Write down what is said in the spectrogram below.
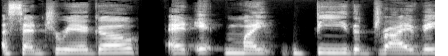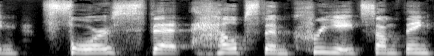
a century ago. And it might be the driving force that helps them create something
